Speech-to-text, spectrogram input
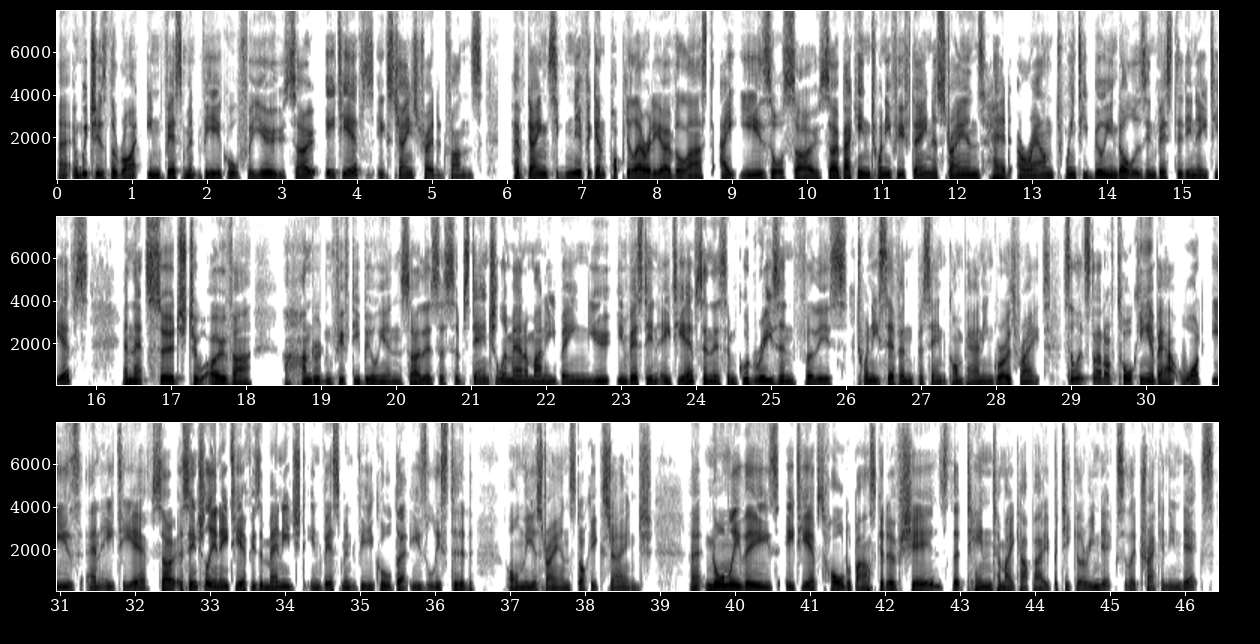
uh, and which is the right investment vehicle for you. So, ETFs, exchange traded funds, have gained significant popularity over the last eight years or so. So, back in 2015, Australians had around $20 billion invested in ETFs, and that surged to over 150 billion. So there's a substantial amount of money being you invested in ETFs, and there's some good reason for this 27% compounding growth rate. So let's start off talking about what is an ETF. So essentially, an ETF is a managed investment vehicle that is listed on the Australian Stock Exchange. Uh, normally, these ETFs hold a basket of shares that tend to make up a particular index, so they track an index.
